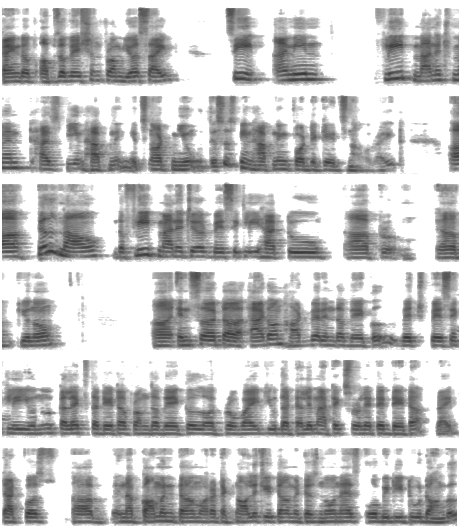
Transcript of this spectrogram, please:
kind of observation from your side. See, I mean, fleet management has been happening. It's not new. This has been happening for decades now, right? Uh, till now, the fleet manager basically had to, uh, uh, you know, uh, insert uh, add-on hardware in the vehicle, which basically you know collects the data from the vehicle or provide you the telematics related data. Right, that was uh, in a common term or a technology term, it is known as OBD2 dongle.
